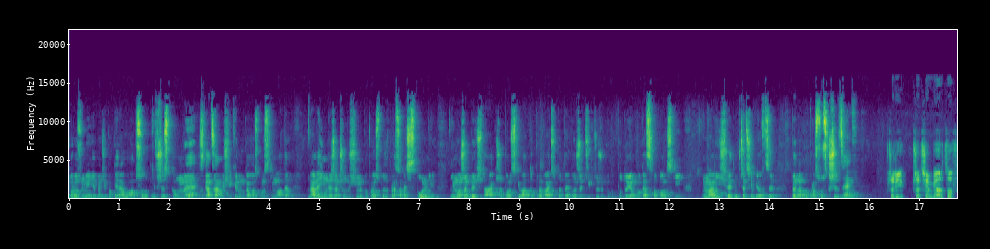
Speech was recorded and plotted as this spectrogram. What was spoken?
porozumienie będzie popierało absolutnie wszystko. My zgadzamy się kierunkowo z Polskim Ładem, no ale inne rzeczy musimy po prostu wypracować wspólnie. Nie może być tak, że Polski Ład doprowadzi do tego, że ci, którzy budują bogactwo Polski, mali i średni przedsiębiorcy, będą po prostu skrzywdzeni. Czyli przedsiębiorców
